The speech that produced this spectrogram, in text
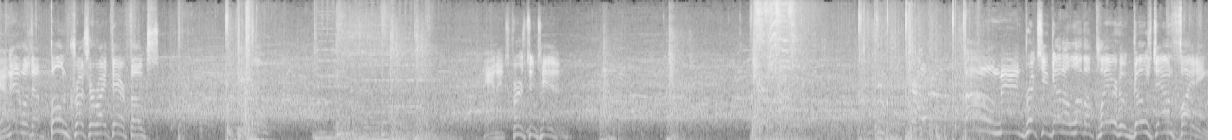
And that was a bone crusher right there, folks. It's first and ten. Oh, man, Brooks, you gotta love a player who goes down fighting.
